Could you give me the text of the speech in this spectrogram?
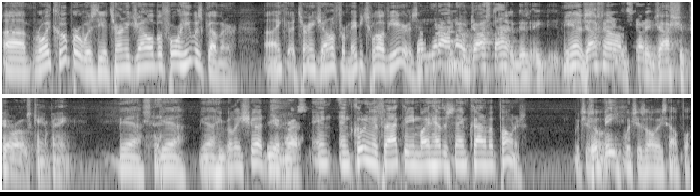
uh, Roy Cooper, was the Attorney General before he was governor. I think Attorney General for maybe 12 years. From what I know, Josh Stein, He is. Josh Stein to Josh Shapiro's campaign. Yeah, yeah, yeah. He really should. Be aggressive. In, including the fact that he might have the same kind of opponent, which is which is always helpful.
